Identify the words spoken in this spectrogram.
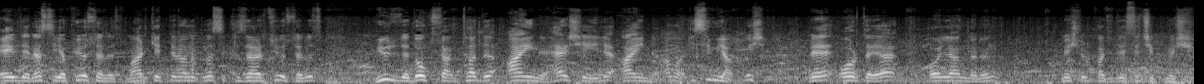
evde nasıl yapıyorsanız, marketten alıp nasıl kızartıyorsanız %90 tadı aynı. Her şeyiyle aynı. Ama isim yapmış ve ortaya Hollanda'nın meşhur patatesi çıkmış.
